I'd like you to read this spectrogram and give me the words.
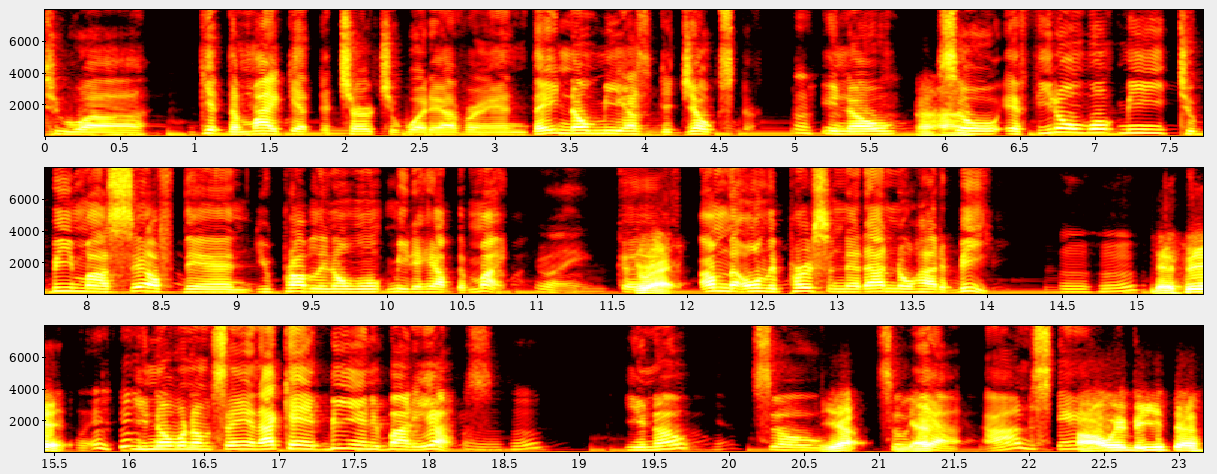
to uh, get the mic at the church or whatever, and they know me as the jokester, you know. Uh-huh. So if you don't want me to be myself, then you probably don't want me to have the mic, right. 'Cause Right. I'm the only person that I know how to be. Mm-hmm. That's it. You know what I'm saying? I can't be anybody else. mm-hmm. You know. So Yep. so Yep. yeah, I understand. Always be yourself.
